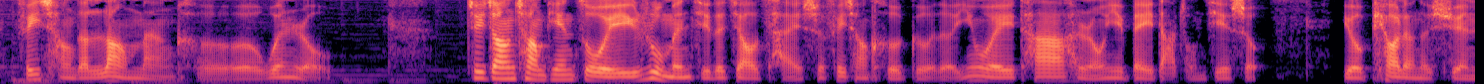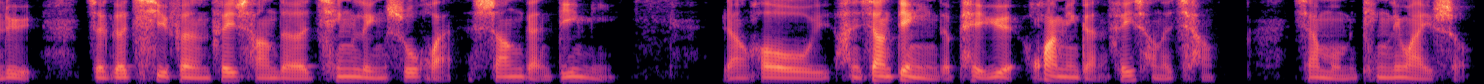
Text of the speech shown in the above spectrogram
非常的浪漫和温柔。这张唱片作为入门级的教材是非常合格的，因为它很容易被大众接受，有漂亮的旋律，整个气氛非常的轻灵舒缓，伤感低迷，然后很像电影的配乐，画面感非常的强。下面我们听另外一首。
